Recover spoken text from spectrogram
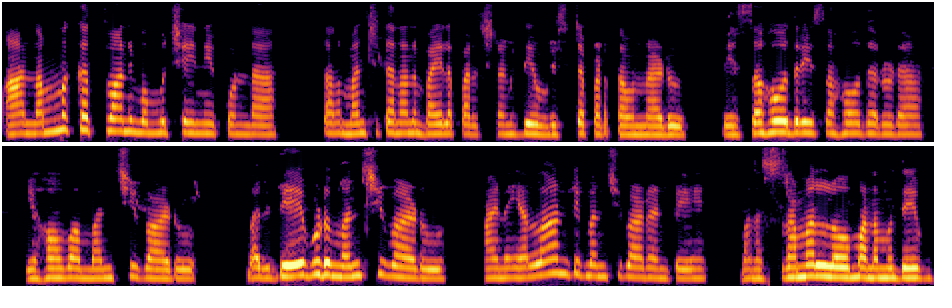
ఆ నమ్మకత్వాన్ని మమ్ము చేయనీయకుండా తన మంచితనాన్ని బయలుపరచడానికి దేవుడు ఇష్టపడతా ఉన్నాడు. సహోదరి సహోదరుడా యహోవా మంచివాడు. మరి దేవుడు మంచివాడు. ఆయన ఎలాంటి మంచివాడంటే మన శ్రమల్లో మనము దేవు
